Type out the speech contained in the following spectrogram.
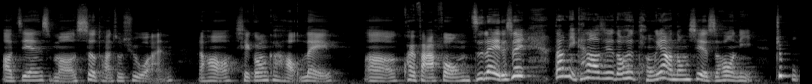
哦，今天什么社团出去玩，然后写功课好累。呃，快发疯之类的，所以当你看到这些都是同样的东西的时候，你就不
